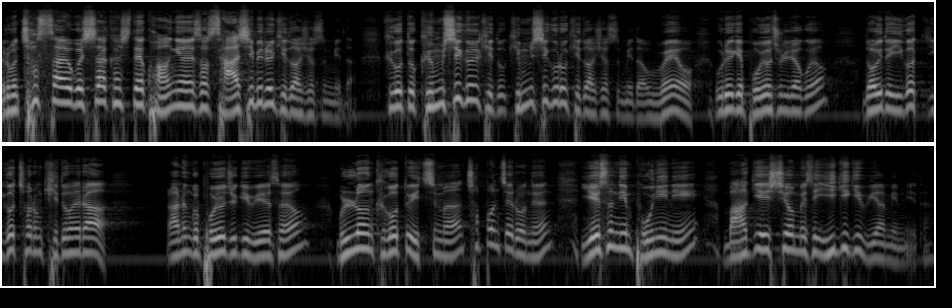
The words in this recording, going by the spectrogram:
여러분 첫 사역을 시작하실 때 광야에서 40일을 기도하셨습니다. 그것도 금식을 기도 금식으로 기도하셨습니다. 왜요? 우리에게 보여 주려고요? 너희도 이것 이것처럼 기도해라라는 걸 보여 주기 위해서요. 물론 그것도 있지만 첫 번째로는 예수님 본인이 마귀의 시험에서 이기기 위함입니다.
